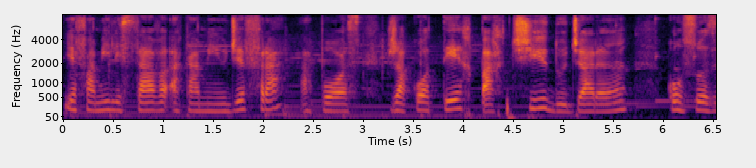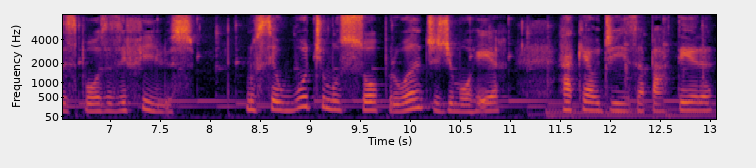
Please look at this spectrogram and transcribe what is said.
e a família estava a caminho de Efrá, após Jacó ter partido de Arã com suas esposas e filhos. No seu último sopro antes de morrer, Raquel diz à parteira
